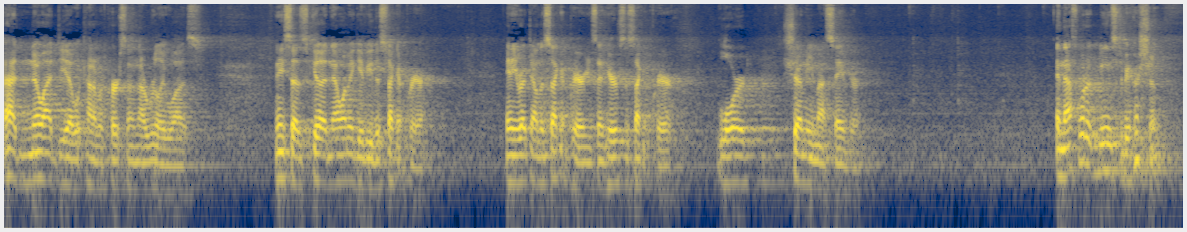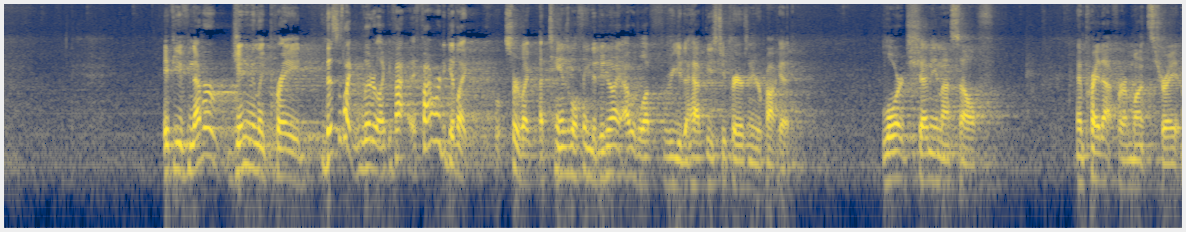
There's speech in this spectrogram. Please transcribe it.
I had no idea what kind of a person I really was. And he says, Good, now let me give you the second prayer. And he wrote down the second prayer, and he said, Here's the second prayer Lord, show me my Savior. And that's what it means to be a Christian. If you've never genuinely prayed, this is like literally like if I if I were to give like sort of like a tangible thing to do tonight, I would love for you to have these two prayers in your pocket. Lord, show me myself. And pray that for a month straight.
